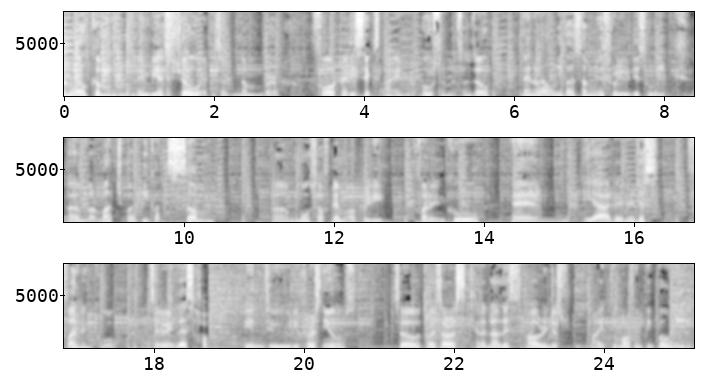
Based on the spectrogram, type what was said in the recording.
and welcome to the MBS show, episode number 426. I am your host, Norman Sanzo, and well, we got some news for you this week. Um, not much, but we got some. Um, most of them are pretty fun and cool, and yeah, they're, they're just fun and cool. So, anyway, let's hop into the first news. So, Toys R Us Canada lists Power Rangers Mighty Morphin Pink Pony.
